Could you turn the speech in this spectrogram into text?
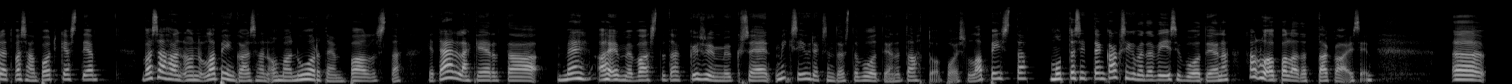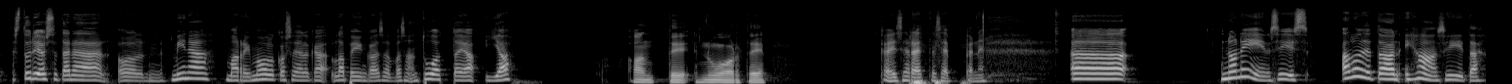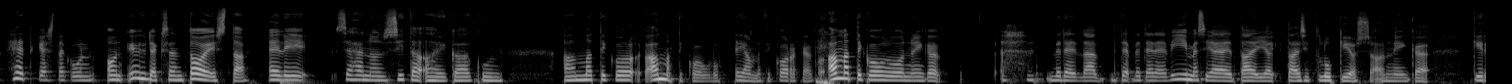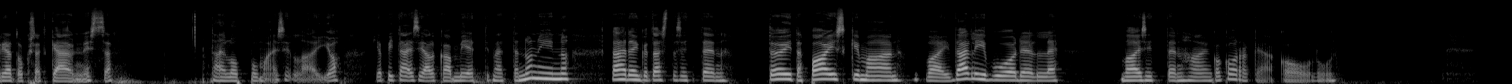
Kuuntelet Vasan podcastia. Vasahan on Lapin kansan oma nuorten palsta, ja tällä kertaa me aiemme vastata kysymykseen, miksi 19-vuotiaana tahtoo pois Lapista, mutta sitten 25-vuotiaana haluaa palata takaisin. Ö, studiossa tänään on minä, Mari Molkoselkä, Lapin kansan Vasan tuottaja, ja Antti Nuorti. Kaiseretta Seppänen. Öö, no niin, siis aloitetaan ihan siitä hetkestä, kun on 19. Eli sehän on sitä aikaa, kun ammattiko- ammattikoulu, ei ammattikorkeakoulu, ammattikoulu on niinkö, vedellään, vete- vetelee viimeisiä tai, tai sitten lukiossa on niinkö kirjoitukset käynnissä tai loppumaisillaan jo. Ja pitäisi alkaa miettimään, että no niin, no lähdenkö tästä sitten töitä paiskimaan vai välivuodelle vai sitten haenko korkeakouluun.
